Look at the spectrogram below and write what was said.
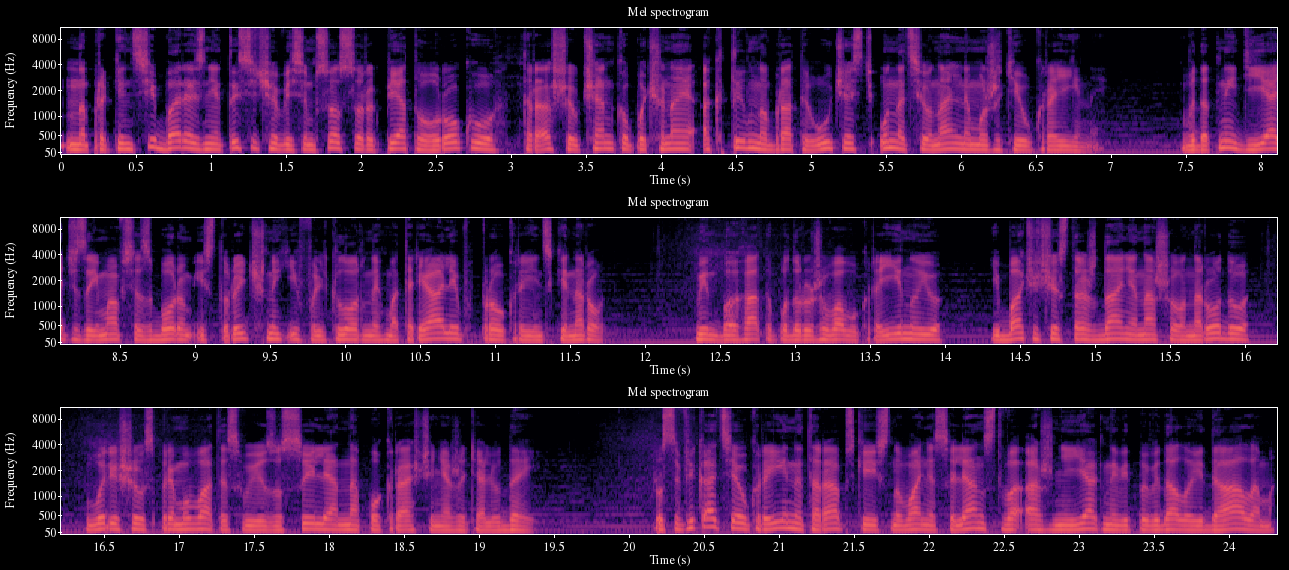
Наприкінці березня 1845 року Тарас Шевченко починає активно брати участь у національному житті України. Видатний діяч займався збором історичних і фольклорних матеріалів про український народ. Він багато подорожував Україною і, бачачи страждання нашого народу, вирішив спрямувати свої зусилля на покращення життя людей. Русифікація України та рабське існування селянства аж ніяк не відповідало ідеалам,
